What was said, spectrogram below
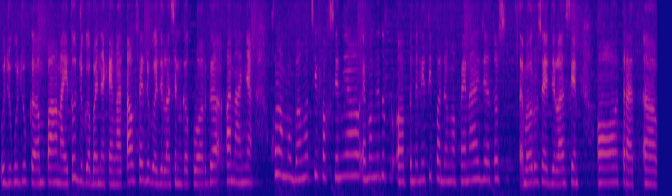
ujuk-ujuk gampang. Nah itu juga banyak yang nggak tahu. Saya juga jelasin ke keluarga kan nanya, kok lama banget sih vaksinnya? Emang itu uh, peneliti pada ngapain aja? Terus baru saya jelasin, oh ternyata, uh,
